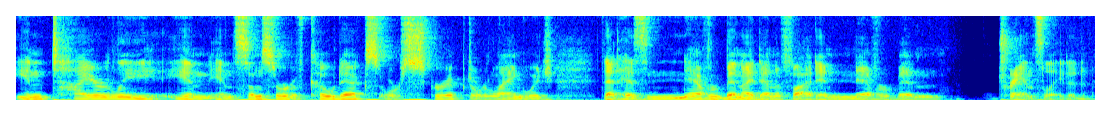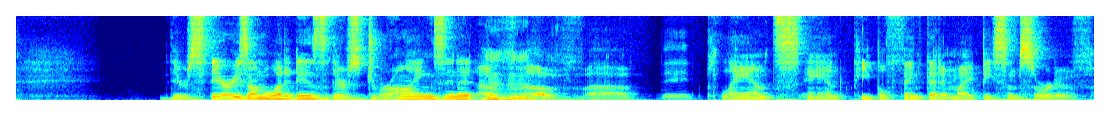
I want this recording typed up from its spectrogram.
entirely in in some sort of codex or script or language that has never been identified and never been translated there's theories on what it is. There's drawings in it of, of uh, plants, and people think that it might be some sort of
